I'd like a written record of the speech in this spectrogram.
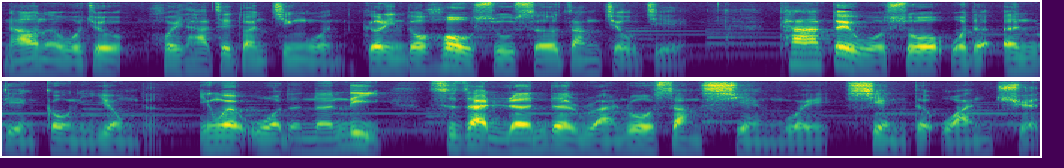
然后呢，我就回他这段经文，《哥林多后书》十二章九节，他对我说：“我的恩典够你用的，因为我的能力是在人的软弱上显为显得完全，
